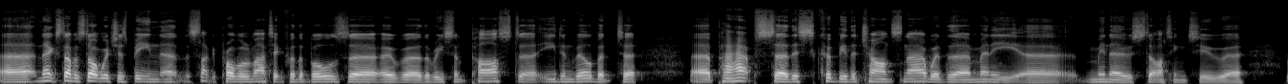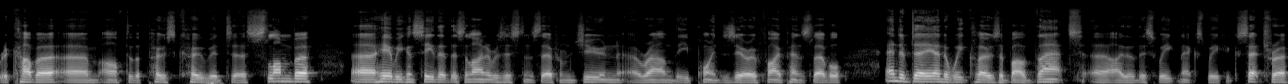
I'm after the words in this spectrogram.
Uh, next up, a stock which has been uh, slightly problematic for the bulls uh, over the recent past, uh, Edenville, but perhaps this could be the chance now with many minnows starting to recover um, after the post-COVID slumber. Uh, here we can see that there's a line of resistance there from June around the 0.05 pence level. End of day, end of week close above that, uh, either this week, next week, etc.,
